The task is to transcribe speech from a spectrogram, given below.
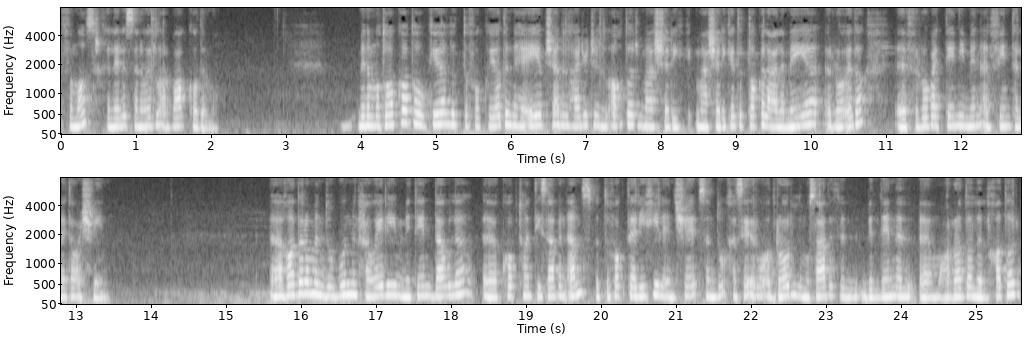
في مصر خلال السنوات الأربعة القادمة. من المتوقع توقيع الاتفاقيات النهائية بشأن الهيدروجين الأخضر مع, الشريك مع شركات الطاقة العالمية الرائدة في الربع الثاني من 2023 غادر مندوبون من حوالي 200 دولة كوب 27 أمس باتفاق تاريخي لإنشاء صندوق خسائر وأضرار لمساعدة البلدان المعرضة للخطر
